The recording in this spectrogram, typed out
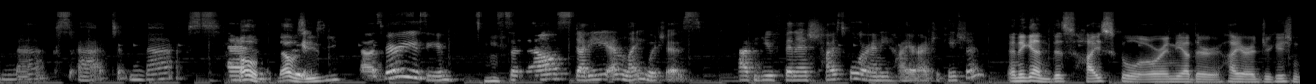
Max at Max. oh, that was easy. That was very easy. so now study and languages. Have you finished high school or any higher education? And again, this high school or any other higher education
